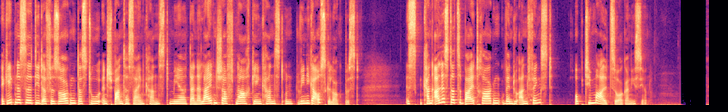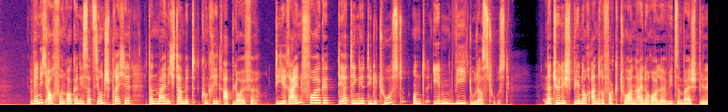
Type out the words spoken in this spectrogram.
Ergebnisse, die dafür sorgen, dass du entspannter sein kannst, mehr deiner Leidenschaft nachgehen kannst und weniger ausgelaugt bist. Es kann alles dazu beitragen, wenn du anfängst, optimal zu organisieren. Wenn ich auch von Organisation spreche, dann meine ich damit konkret Abläufe. Die Reihenfolge der Dinge, die du tust und eben wie du das tust. Natürlich spielen auch andere Faktoren eine Rolle, wie zum Beispiel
